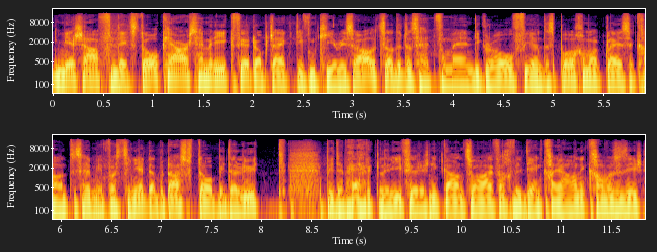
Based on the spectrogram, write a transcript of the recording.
wir schaffen jetzt OKRs haben wir eingeführt, Objective and Key Results, oder? Das hat von Andy Grove, ich habe das Buch einmal gelesen, kann, das hat mich fasziniert. Aber das da bei den Leuten bei den Bergler einführen ist nicht ganz so einfach, weil die haben keine Ahnung was es ist.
